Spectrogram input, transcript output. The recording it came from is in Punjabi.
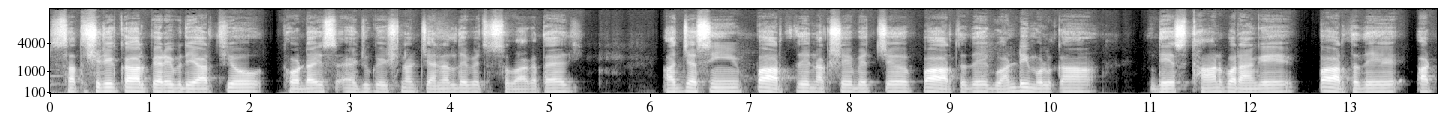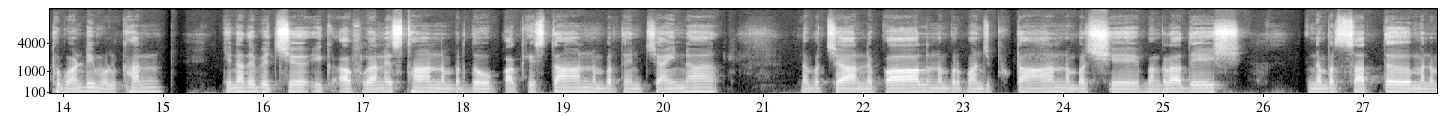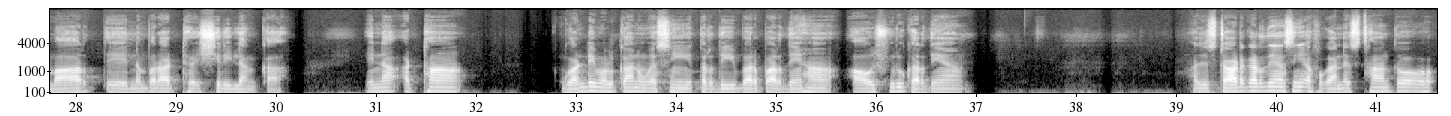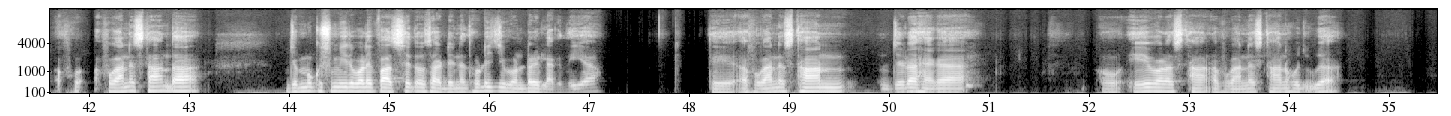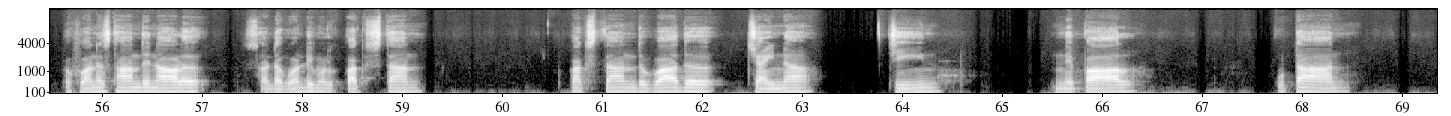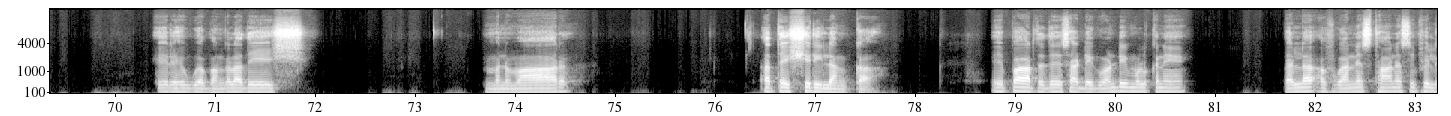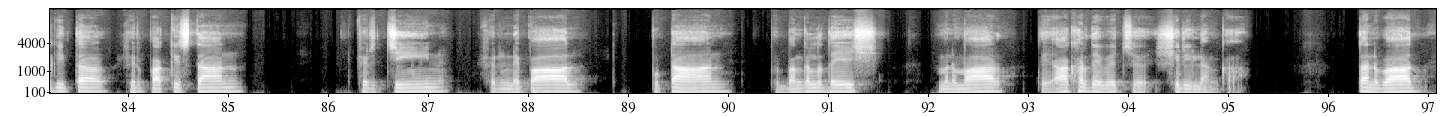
ਸਤਿ ਸ਼੍ਰੀ ਅਕਾਲ ਪਿਆਰੇ ਵਿਦਿਆਰਥੀਓ, ਤੁਹਾਡਾ ਇਸ ਐਜੂਕੇਸ਼ਨਲ ਚੈਨਲ ਦੇ ਵਿੱਚ ਸਵਾਗਤ ਹੈ ਅੱਜ ਅਸੀਂ ਭਾਰਤ ਦੇ ਨਕਸ਼ੇ ਵਿੱਚ ਭਾਰਤ ਦੇ ਗੁਆਂਢੀ ਮੁਲਕਾਂ ਦੇ ਸਥਾਨ ਭਰਾਂਗੇ। ਭਾਰਤ ਦੇ 8 ਗੁਆਂਢੀ ਮੁਲਕ ਹਨ, ਜਿਨ੍ਹਾਂ ਦੇ ਵਿੱਚ ਇੱਕ Afghanistan, number 2 Pakistan, number 3 China, number 4 Nepal, number 5 Bhutan, number 6 Bangladesh number 7 Myanmar ਤੇ ਨੰਬਰ 8 ਸ਼੍ਰੀਲੰਕਾ। ਇਹਨਾਂ ਅੱਠਾਂ ਗੁਆਂਢੀ ਮੁਲਕਾਂ ਨੂੰ ਅਸੀਂ ਤਰਤੀਬਵਾਰ ਭਰਦੇ ਹਾਂ। ਆਓ ਸ਼ੁਰੂ ਕਰਦੇ ਹਾਂ। ਹਾਂਜੀ ਸਟਾਰਟ ਕਰਦੇ ਹਾਂ ਅਸੀਂ ਅਫਗਾਨਿਸਤਾਨ ਤੋਂ। ਅਫ- ਅਫਗਾਨਿਸਤਾਨ ਦਾ ਜੰਮੂ ਕਸ਼ਮੀਰ ਵਾਲੇ ਪਾਸੇ ਤੋਂ ਸਾਡੇ ਨਾਲ ਥੋੜੀ ਜਿਹੀ ਬਾਉਂਡਰੀ ਲੱਗਦੀ ਆ। ਤੇ ਅਫਗਾਨਿਸਤਾਨ ਜਿਹੜਾ ਹੈਗਾ, ਉਹ ਇਹ ਵਾਲਾ ਸਥਾਨ ਅਫਗਾਨਿਸਤਾਨ ਹੋ ਜਾਊਗਾ। ਅਫਗਾਨਿਸਤਾਨ ਦੇ ਨਾਲ ਸਾਡਾ ਗੁਆਂਢੀ ਮੁਲਕ ਪਾਕਿਸਤਾਨ। ਪਾਕਿਸਤਾਨ ਤੋਂ ਬਾਅਦ ਚਾਈਨਾ, ਚੀਨ, ਨੇਪਾਲ, ਭੂਟਾਨ, ਇਹ ਰਹੂਗਾ ਬੰਗਲਾਦੇਸ਼, ਮਨਮਾਰ ਅਤੇ ਸ਼੍ਰੀਲੰਕਾ। ਇਹ ਭਾਰਤ ਦੇ ਸਾਡੇ ਗੁਆਂਢੀ ਮੁਲਕ ਨੇ। ਪਹਿਲਾ ਅਫਗਾਨਿਸਤਾਨ ਅਸੀਂ ਫਿਲ ਕੀਤਾ, ਫਿਰ ਪਾਕਿਸਤਾਨ ਫਿਰ ਚੀਨ ਫਿਰ ਨੇਪਾਲ ਭੂਟਾਨ ਫਿਰ ਬੰਗਲਾਦੇਸ਼ ਮਨਮਾਰ ਅਤੇ ਆਖਰ ਦੇ ਵਿੱਚ ਸ਼੍ਰੀਲੰਕਾ। ਧੰਨਵਾਦ।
